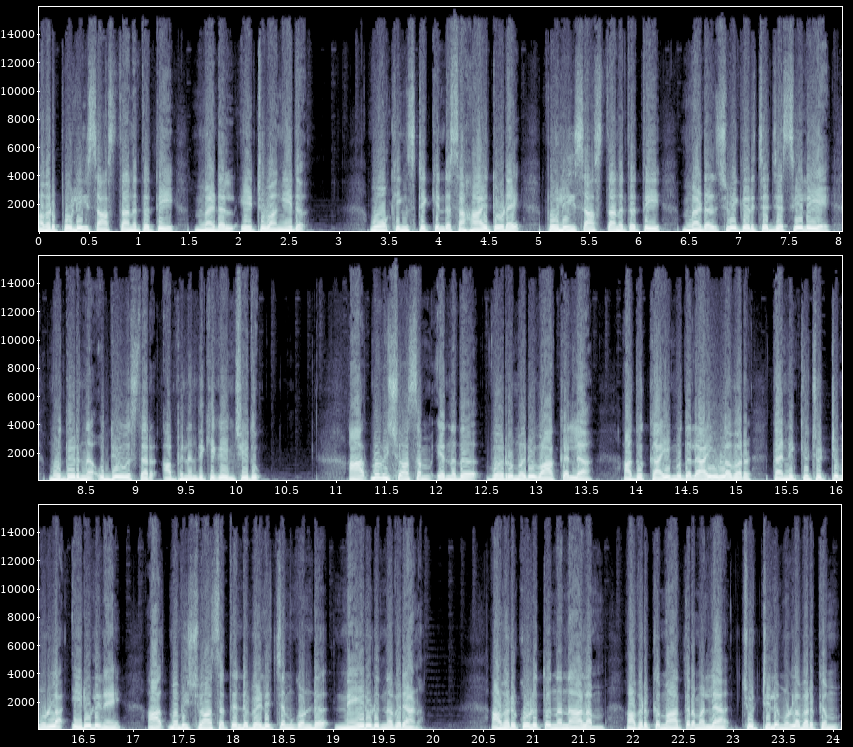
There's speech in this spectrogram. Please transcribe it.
അവർ പോലീസ് ആസ്ഥാനത്തെത്തി മെഡൽ ഏറ്റുവാങ്ങിയത്. വാക്കിംഗ് സ്റ്റിക്കിന്റെ സഹായത്തോടെ പോലീസ് ആസ്ഥാനത്തെത്തി മെഡൽ സ്വീകരിച്ച ജസീലയെ മുതിർന്ന ഉദ്യോഗസ്ഥർ അഭിനന്ദിക്കുകയും ചെയ്തു. ആത്മവിശ്വാസം എന്നത് വെറുമൊരു വാക്കല്ല. അത് കൈമുതലായുള്ളവർ തനിക്കു ചുറ്റുമുള്ള ഇരുളിനെ ആത്മവിശ്വാസത്തിന്റെ വെളിച്ചം കൊണ്ട് നേരിടുന്നവരാണ്. അവർ കൊളുത്തുന്ന നാളം അവർക്ക് മാത്രമല്ല ചുറ്റിലുമുള്ളവർക്കും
